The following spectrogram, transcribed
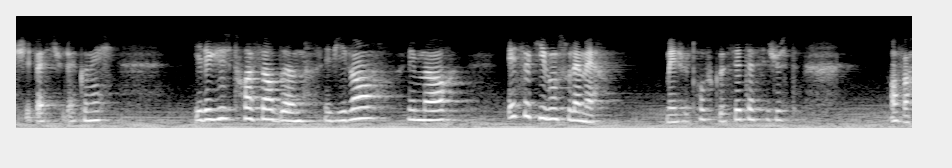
Je sais pas si tu la connais. Il existe trois sortes d'hommes les vivants, les morts et ceux qui vont sous la mer. Mais je trouve que c'est assez juste. Enfin,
